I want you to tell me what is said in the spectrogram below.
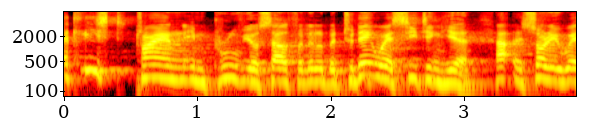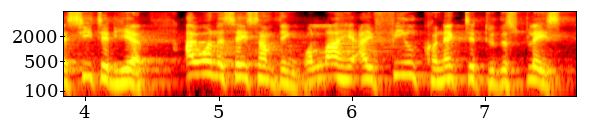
at least try and improve yourself a little bit. Today we're sitting here, uh, sorry, we're seated here. I want to say something. Wallahi, I feel connected to this place.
